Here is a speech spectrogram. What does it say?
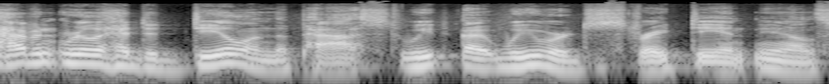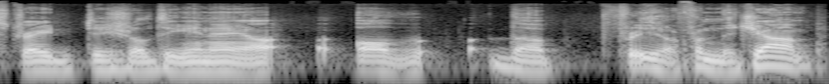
haven't really had to deal in the past. We uh, we were just straight DNA, you know, straight digital DNA all, all the you know from the jump.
